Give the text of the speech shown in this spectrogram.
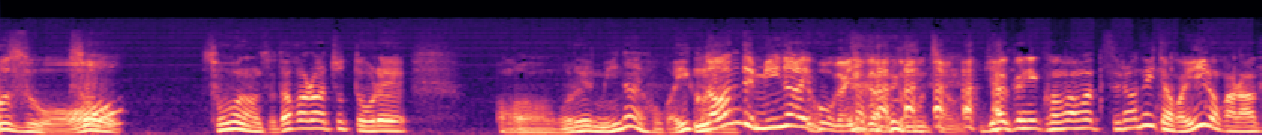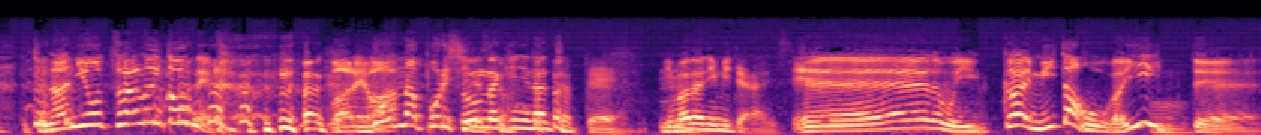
ォーズを？そう。そうなんですよ。だからちょっと俺ああ俺見ない方がいいかな。なんで見ない方がいいかなと思っちゃうの？逆にこのまま貫いた方がいいのかなって。何を貫いとんねん？我は。どんなポリシーそんな気になっちゃっていまだに見てないですよ。えー、でも一回見た方がいいって。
